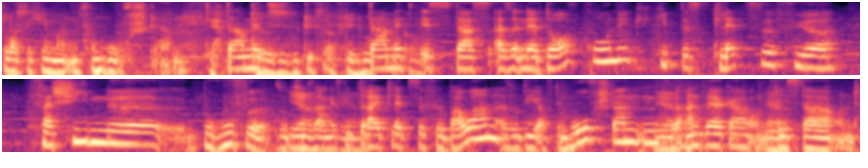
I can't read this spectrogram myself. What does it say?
lasse ich jemanden vom Hof sterben. Der Damit Tod ist auf den Hof damit gekommen. ist das, also in der Dorfchronik gibt es Plätze für verschiedene Berufe sozusagen. Ja, es gibt ja. drei Plätze für Bauern, also die auf dem Hof standen, Ja. für Handwerker und. Priester und.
